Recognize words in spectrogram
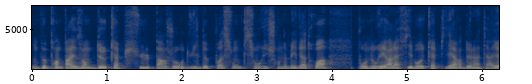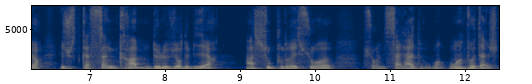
on peut prendre par exemple deux capsules par jour d'huile de poisson qui sont riches en oméga 3 pour nourrir la fibre capillaire de l'intérieur et jusqu'à 5 grammes de levure de bière à saupoudrer sur, euh, sur une salade ou un potage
